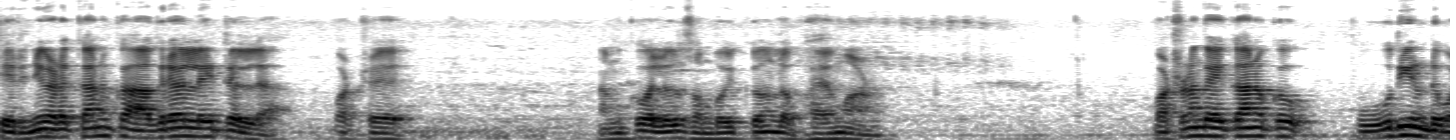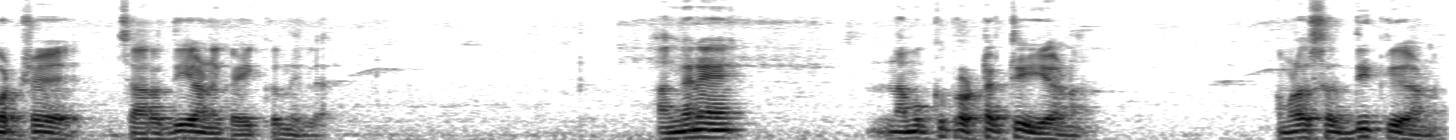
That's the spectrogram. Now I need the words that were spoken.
ചെരിഞ്ഞു കിടക്കാനൊക്കെ ആഗ്രഹമില്ലായിട്ടല്ല പക്ഷേ നമുക്ക് വല്ലതും സംഭവിക്കുമെന്നുള്ള ഭയമാണ്. ഭക്ഷണം കഴിക്കാനൊക്കെ പൂതിയുണ്ട് പക്ഷേ ഛർദിയാണ് കഴിക്കുന്നില്ല. അങ്ങനെ നമുക്ക് പ്രൊട്ടക്റ്റ് ചെയ്യുകയാണ് നമ്മളെ ശ്രദ്ധിക്കുകയാണ്.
